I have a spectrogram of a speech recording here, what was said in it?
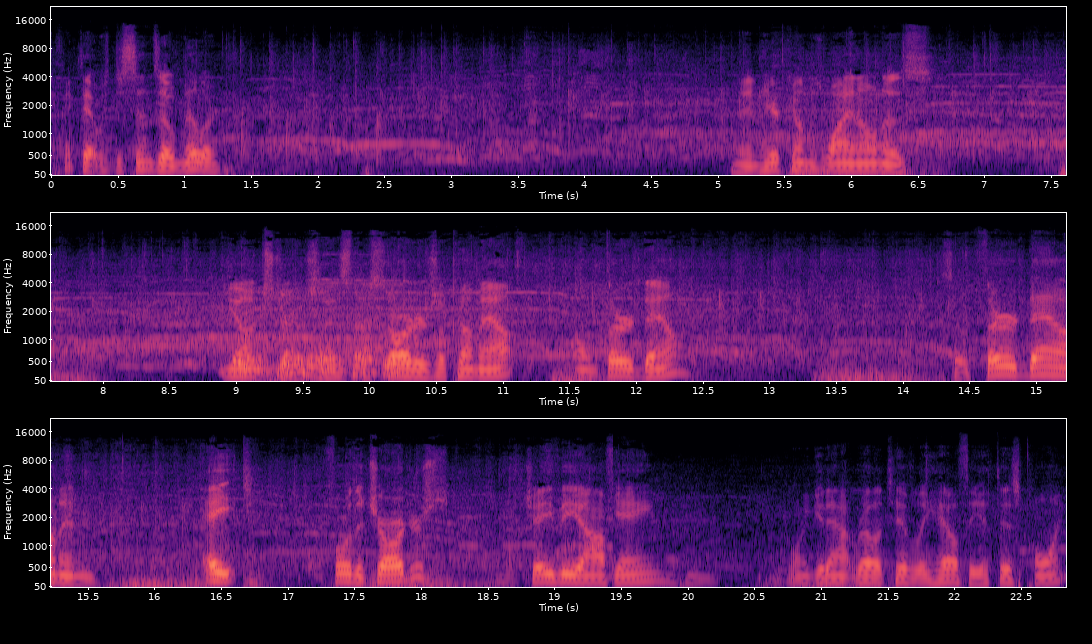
I think that was DeCenzo Miller. And here comes Winona's youngsters as the starters will come out on third down. So third down and eight for the Chargers. JV off game. Want to get out relatively healthy at this point.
